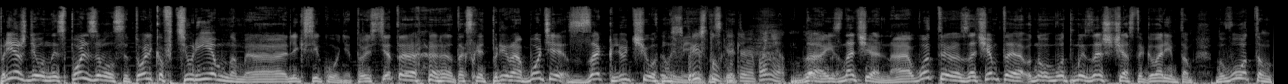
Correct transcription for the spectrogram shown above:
Прежде он использовался только в тюремном э, лексиконе. То есть это, так сказать, при работе с заключенными. С преступниками, понятно. Да, да, изначально. А вот э, зачем-то, ну вот мы, знаешь, часто говорим там, ну вот там,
